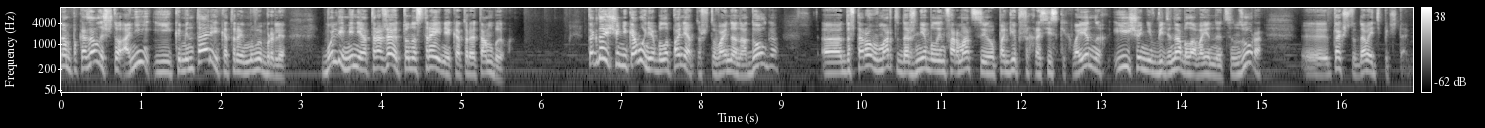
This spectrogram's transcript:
Нам показалось, что они и комментарии, которые мы выбрали, более-менее отражают то настроение, которое там было. Тогда еще никому не было понятно, что война надолго. Э, до 2 марта даже не было информации о погибших российских военных, и еще не введена была военная цензура. Э, так что давайте почитаем.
